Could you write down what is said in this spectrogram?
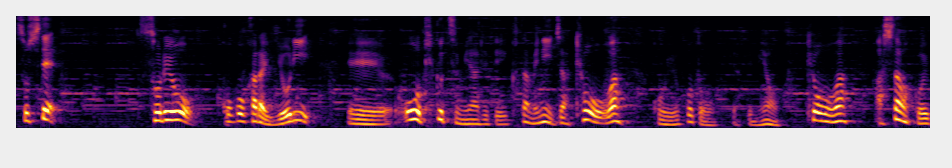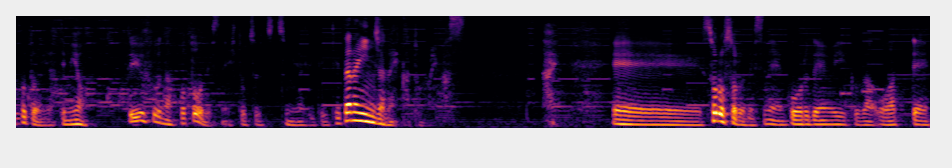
そしてそれをここからより、えー、大きく積み上げていくためにじゃあ今日はこういうことをやってみよう。今日は明日はこういうことをやってみよう。というふうなことをですね一つずつ積み上げていけたらいいんじゃないかと思います。えー、そろそろですねゴールデンウィークが終わって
